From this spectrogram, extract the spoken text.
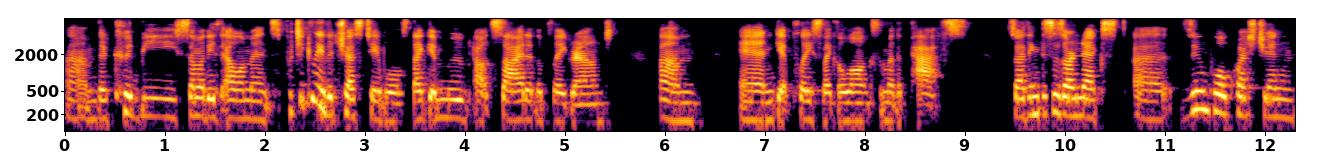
Um, there could be some of these elements, particularly the chess tables that get moved outside of the playground um, and get placed like along some of the paths. So I think this is our next uh, Zoom poll question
